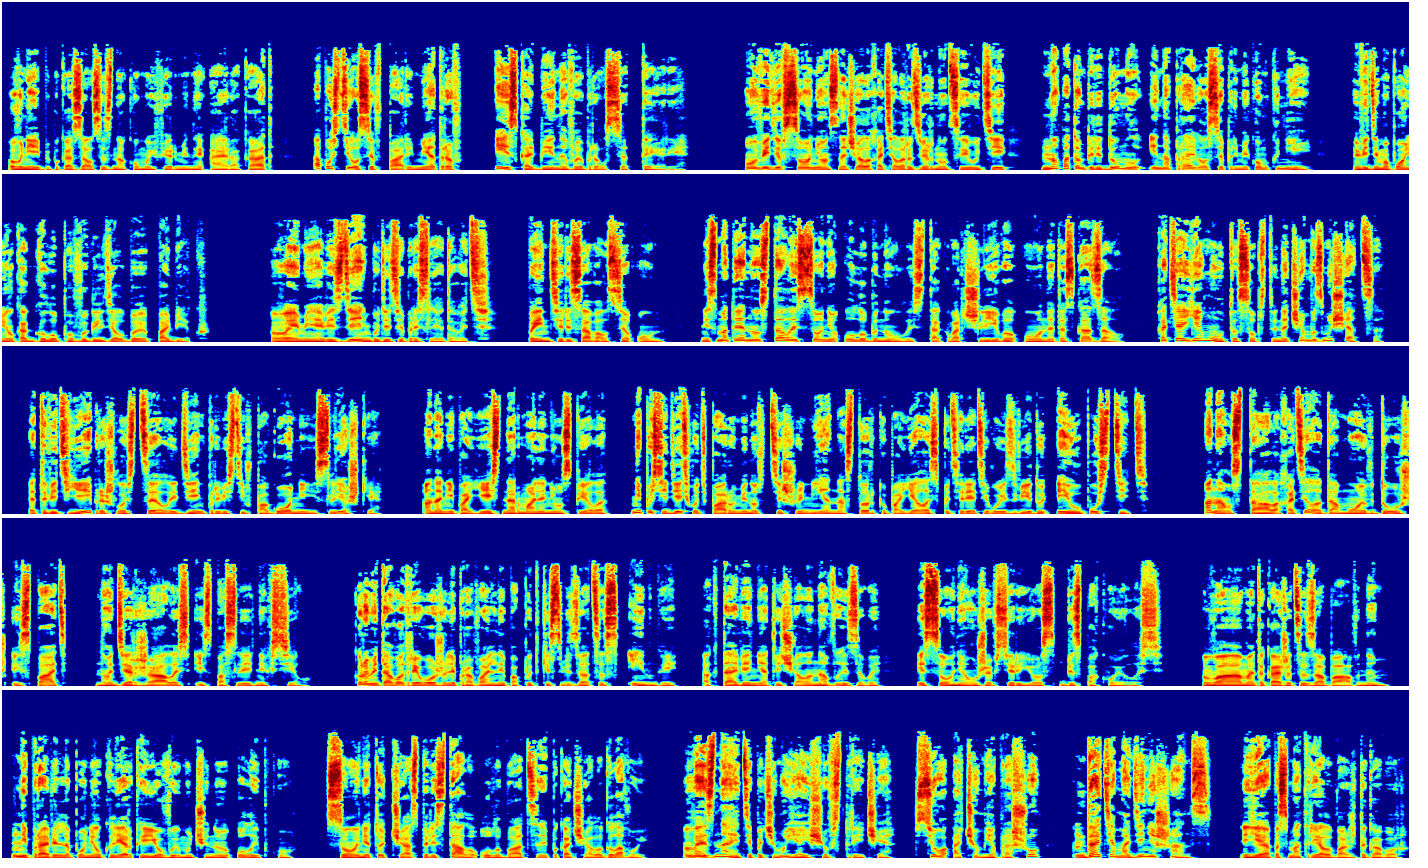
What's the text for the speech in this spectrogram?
В небе показался знакомый фирменный аэрокат, опустился в паре метров, и из кабины выбрался Терри. Увидев Соню, он сначала хотел развернуться и уйти, но потом передумал и направился прямиком к ней. Видимо, понял, как глупо выглядел бы побег. «Вы меня весь день будете преследовать?» — поинтересовался он. Несмотря на усталость, Соня улыбнулась, так ворчливо он это сказал. Хотя ему-то, собственно, чем возмущаться? Это ведь ей пришлось целый день провести в погоне и слежке. Она не поесть нормально не успела, не посидеть хоть пару минут в тишине, настолько боялась потерять его из виду и упустить. Она устала, хотела домой, в душ и спать, но держалась из последних сил. Кроме того, тревожили провальные попытки связаться с Ингой. Октавия не отвечала на вызовы, и Соня уже всерьез беспокоилась. «Вам это кажется забавным?» Неправильно понял клерк ее вымученную улыбку. Соня тотчас перестала улыбаться и покачала головой. «Вы знаете, почему я ищу встречи. Все, о чем я прошу, дать Амадине шанс. Я посмотрел ваш договор».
